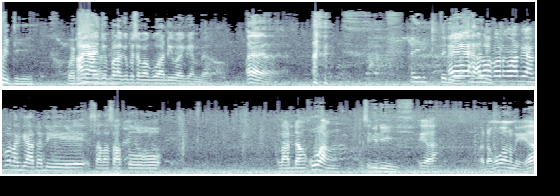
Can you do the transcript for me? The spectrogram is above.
Widih. Ayo jumpa lagi bersama gua di W Gembel. Ayo, ayo, ayo. Eh, ini kita di Eh, halo kawan-kawan ya, gue lagi ada di salah satu ladang uang di sini. Widih. Iya, ladang uang nih ya.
